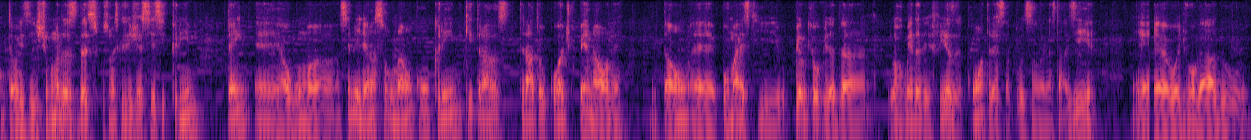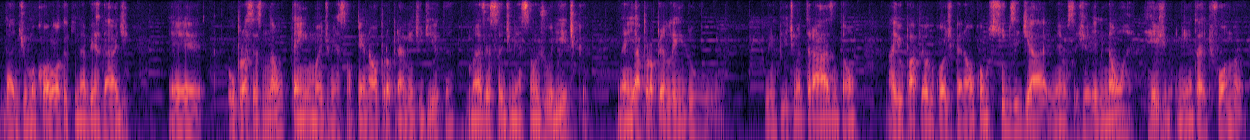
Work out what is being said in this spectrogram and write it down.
Então existe uma das, das discussões que existe é se esse crime tem é, alguma semelhança ou não com o crime que traz, trata o Código Penal, né? Então, é, por mais que, pelo que eu da, do argumento da defesa contra essa posição da Anastasia, é, o advogado da Dilma coloca que, na verdade, é, o processo não tem uma dimensão penal propriamente dita, mas essa dimensão jurídica, né, e a própria lei do, do impeachment traz, então, aí o papel do Código Penal como subsidiário, né, ou seja, ele não regimenta de forma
